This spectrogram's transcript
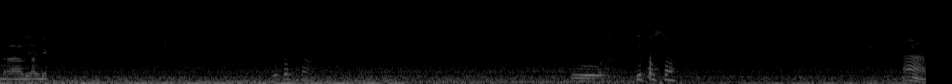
Dale, dale. ¿Qué pasó? Uh, ¿Qué pasó? Ah.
